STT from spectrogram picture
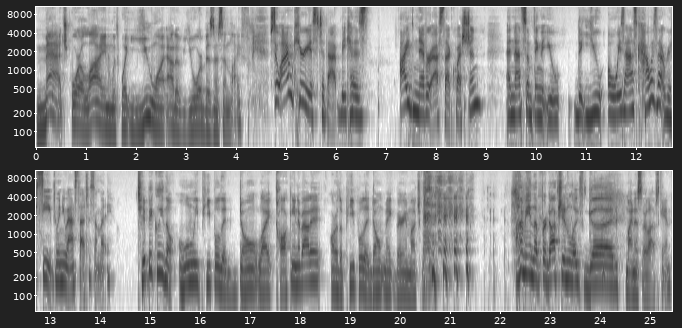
match or align with what you want out of your business and life? So I'm curious to that because I've never asked that question. And that's something that you that you always ask. How is that received when you ask that to somebody? Typically, the only people that don't like talking about it are the people that don't make very much money. I mean, the production looks good, minus their lap scan.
